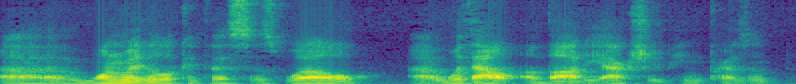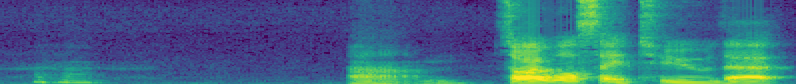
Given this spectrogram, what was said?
uh, one way to look at this as well, uh, without a body actually being present. Mhm. Um, so I will say too that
